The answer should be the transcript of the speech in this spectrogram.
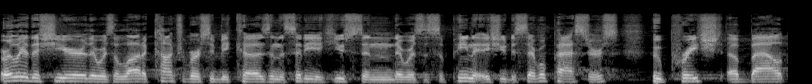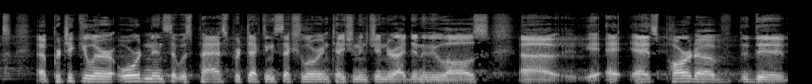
earlier this year, there was a lot of controversy because in the city of Houston, there was a subpoena issued to several pastors who preached about a particular ordinance that was passed protecting sexual orientation and gender identity laws uh, as part of the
